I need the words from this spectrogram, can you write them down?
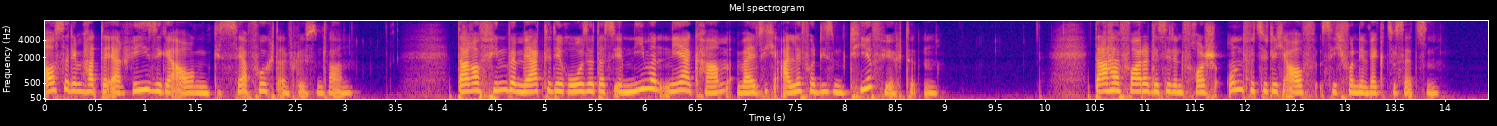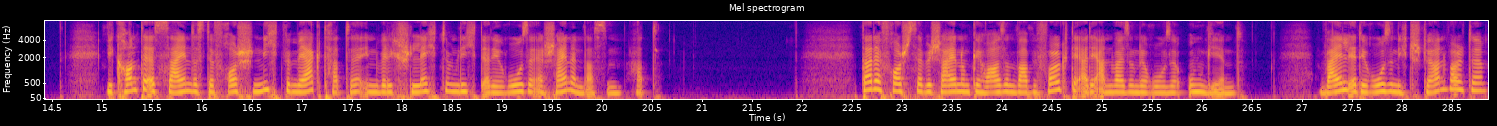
Außerdem hatte er riesige Augen, die sehr furchteinflößend waren. Daraufhin bemerkte die Rose, dass ihr niemand näher kam, weil sich alle vor diesem Tier fürchteten. Daher forderte sie den Frosch unverzüglich auf, sich von ihr wegzusetzen. Wie konnte es sein, dass der Frosch nicht bemerkt hatte, in welch schlechtem Licht er die Rose erscheinen lassen hat? Da der Frosch sehr bescheiden und gehorsam war, befolgte er die Anweisung der Rose umgehend. Weil er die Rose nicht stören wollte,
